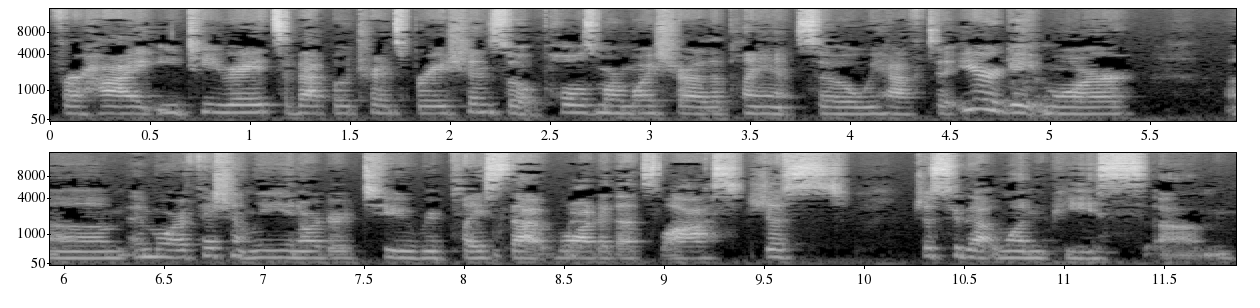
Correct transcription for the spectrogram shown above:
for high ET rates, of evapotranspiration, so it pulls more moisture out of the plant. So we have to irrigate more um, and more efficiently in order to replace that water that's lost just just through that one piece um,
